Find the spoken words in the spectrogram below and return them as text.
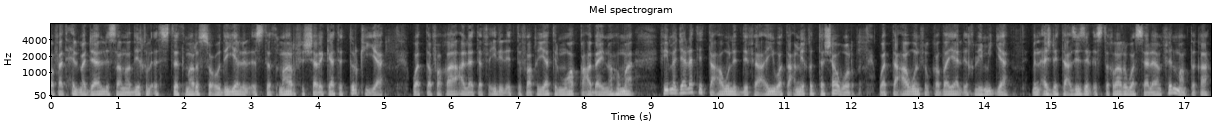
وفتح المجال لصناديق الاستثمار السعودية للاستثمار في الشركات التركية واتفقا على تفعيل الاتفاقيات الموقعة بينهما في مجالات التعاون الدفاعي وتعميق التشاور والتعاون في القضايا الإقليمية من أجل تعزيز الاستقرار والسلام في المنطقة.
